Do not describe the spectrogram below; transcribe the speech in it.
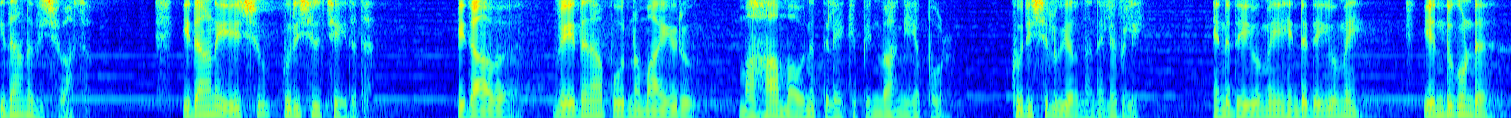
ഇതാണ് വിശ്വാസം. ഇതാണ് യേശു കുരിശിൽ ചെയ്തത്. പിതാവ് വേദനാപൂർണമായൊരു മഹാമൗനത്തിലേക്ക് പിൻവാങ്ങിയപ്പോൾ കുരിശിലുയർന്ന നിലവിളി. എന്റെ ദൈവമേ എന്റെ ദൈവമേ എന്തുകൊണ്ട്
